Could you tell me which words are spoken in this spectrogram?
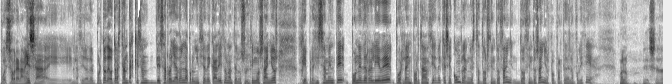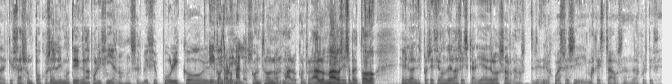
pues sobre la mesa eh, en la ciudad del puerto, de otras tantas que se han desarrollado en la provincia de Cádiz durante los mm. últimos años, que precisamente pone de relieve pues la importancia de que se cumplan estos 200 años, 200 años por parte de la policía. Bueno, es, quizás un poco es el leitmotiv de la policía, ¿no? Un servicio público. Y, el contra los malos. Contra los malos, controlar a los malos y sobre todo en la disposición de la Fiscalía y de los órganos, de los jueces y magistrados de la justicia.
